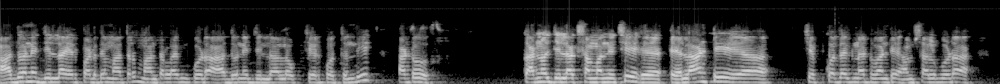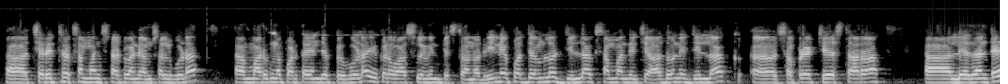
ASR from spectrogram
ఆదోని జిల్లా ఏర్పడితే మాత్రం మంత్రాలయం కూడా ఆదోని జిల్లాలో చేరిపోతుంది. అటు కర్నూలు జిల్లాకు సంబంధించి ఎలాంటి చెప్పుకోదగినటువంటి అంశాలు కూడా చరిత్రకు సంబంధించినటువంటి అంశాలు కూడా మరుగున పడతాయని చెప్పి కూడా ఇక్కడ వాసులు వినిపిస్తున్నారు. ఈ నేపథ్యంలో జిల్లాకు సంబంధించి ఆదోని జిల్లా సపరేట్ చేస్తారా? లేదంటే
